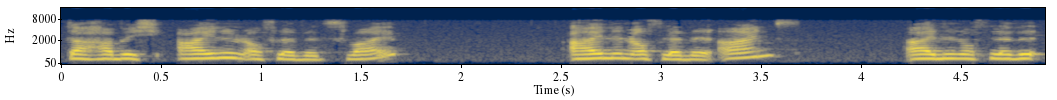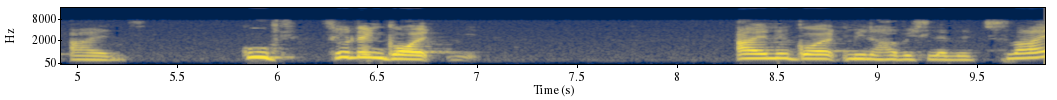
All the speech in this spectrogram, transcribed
Da habe ich einen auf Level 2, einen auf Level 1, einen auf Level 1. Gut, zu den Goldminen. Eine Goldmine habe ich Level 2,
